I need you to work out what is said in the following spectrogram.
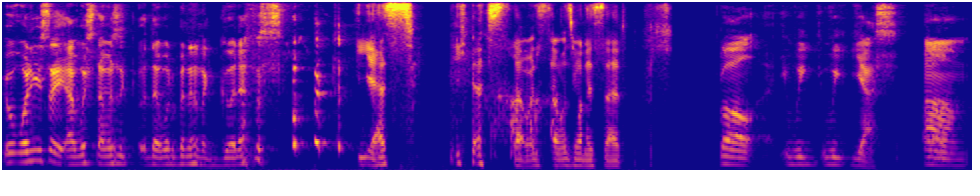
What do you say? I wish that was a that would have been in a good episode. Yes, yes, that was that was what I said. well, we we yes. Um,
